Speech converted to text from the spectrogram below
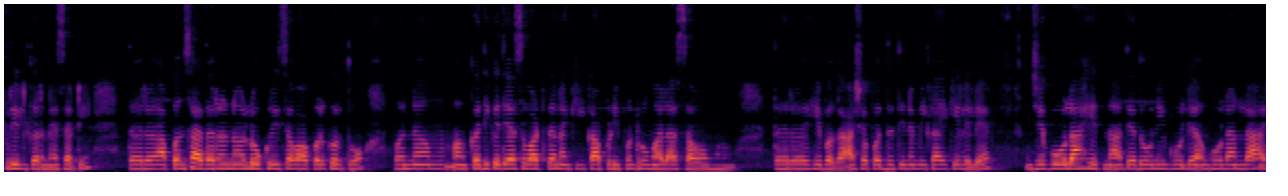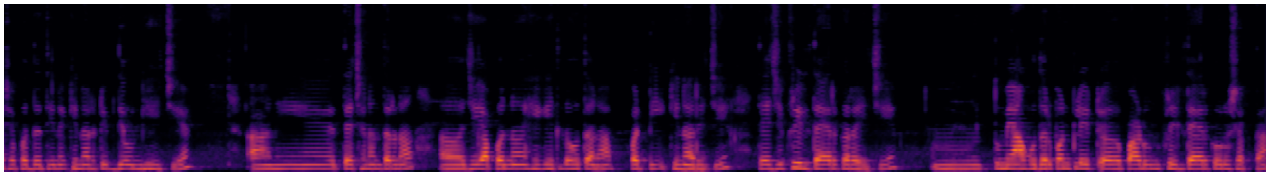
फ्रिल करण्यासाठी. तर आपण साधारण लोकरीचा वापर करतो. पण कधी कधी असं वाटतं ना की कापडी पण रुमाला असावा म्हणून. तर हे बघा अशा पद्धतीनं मी काय केलेलं आहे. जे गोल आहेत ना त्या दोन्ही गोल्या गोलांना अशा पद्धतीनं किनारटीप देऊन घ्यायची आहे. आणि त्याच्यानंतर ना जे आपण हे घेतलं होतं ना पट्टी किनारीची त्याची फ्रिल तयार करायची तुम्ही अगोदर पण प्लेट पाडून फ्रिल तयार करू शकता.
